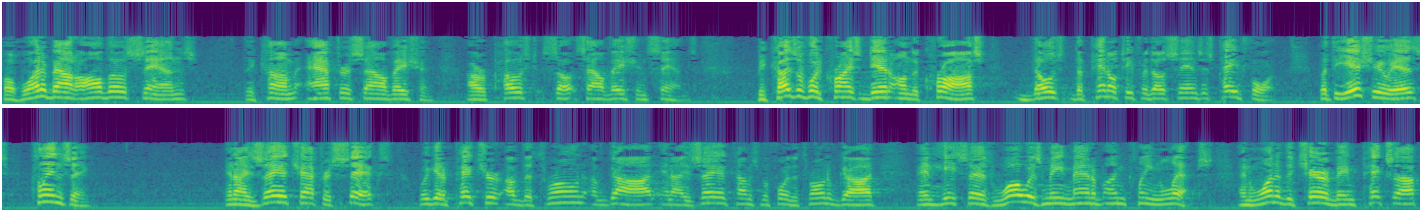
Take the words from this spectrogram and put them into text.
But what about all those sins that come after salvation, our post salvation sins? Because of what Christ did on the cross, those, the penalty for those sins is paid for. But the issue is cleansing. In Isaiah chapter 6, we get a picture of the throne of God, and Isaiah comes before the throne of God, and he says, Woe is me, man of unclean lips. And one of the cherubim picks up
